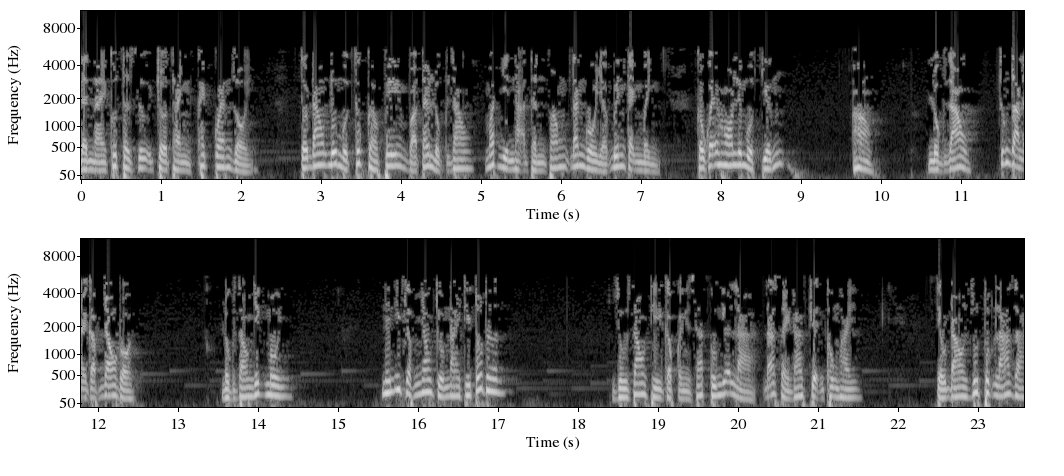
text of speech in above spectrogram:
Lần này cô thật sự trở thành khách quen rồi. Tiểu đao đưa một cốc cà phê vào tay lục dao Mắt nhìn hạ thần phong đang ngồi ở bên cạnh mình. Cậu gãy ho lên một tiếng. À Lục dao Chúng ta lại gặp nhau rồi. Lục dao nhếch môi. Nên ít gặp nhau kiểu này thì tốt hơn. Dù sao thì gặp cảnh sát có nghĩa là Đã xảy ra chuyện không hay. Tiểu đao rút thuốc lá ra.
